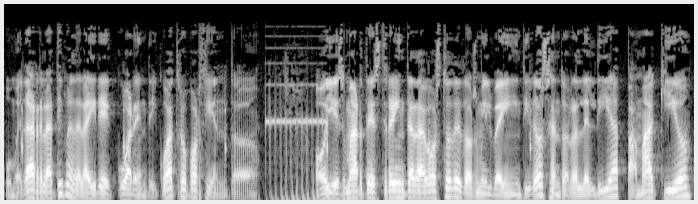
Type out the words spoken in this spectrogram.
humedad relativa del aire 44%. Hoy es martes 30 de agosto de 2022, santoral del día, Pamaquio,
